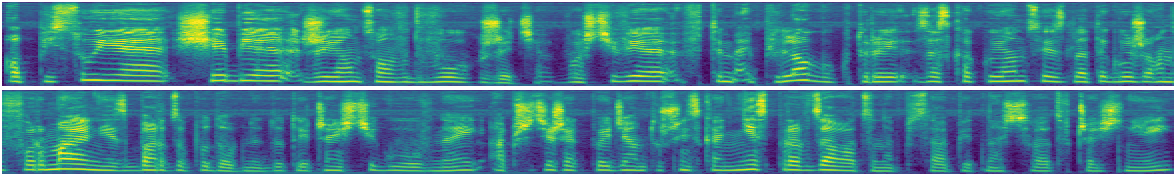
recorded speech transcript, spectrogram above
Opisuje siebie żyjącą w dwóch życiach właściwie w tym epilogu, który zaskakujący jest dlatego, że on formalnie jest bardzo podobny do tej części głównej, a przecież jak powiedziałam, Tuszyńska nie sprawdzała, co napisała 15 lat wcześniej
